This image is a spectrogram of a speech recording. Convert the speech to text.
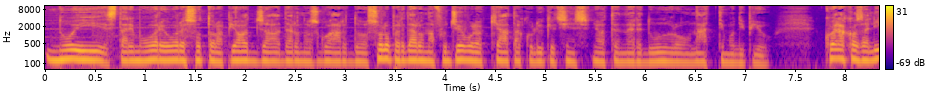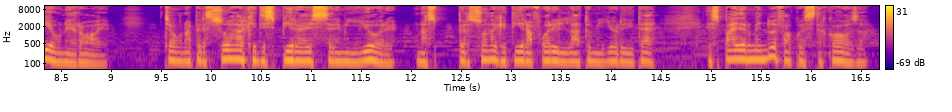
noi staremo ore e ore sotto la pioggia a dare uno sguardo solo per dare una fuggevole occhiata a colui che ci insegnò a tenere duro un attimo di più. Quella cosa lì è un eroe cioè una persona che ti ispira a essere migliore, una persona che tira fuori il lato migliore di te. E Spider-Man 2 fa questa cosa.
